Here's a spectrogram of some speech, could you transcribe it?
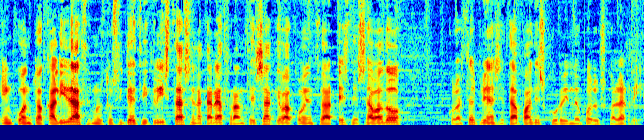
en cuanto a calidad en nuestro sitio de ciclistas en la carrera francesa que va a comenzar este sábado con las tres primeras etapas discurriendo por Euskal Herria.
